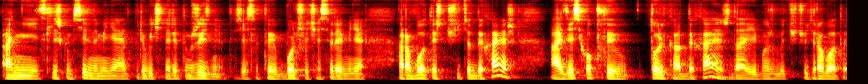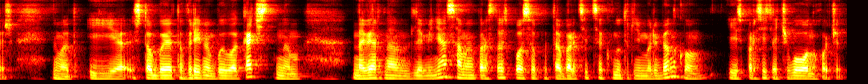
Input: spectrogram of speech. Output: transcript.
они слишком сильно меняют привычный ритм жизни. То есть если ты большую часть времени работаешь, чуть-чуть отдыхаешь, а здесь, хоп, ты только отдыхаешь, да, и, может быть, чуть-чуть работаешь. Вот. И чтобы это время было качественным, наверное, для меня самый простой способ — это обратиться к внутреннему ребенку и спросить, а чего он хочет.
